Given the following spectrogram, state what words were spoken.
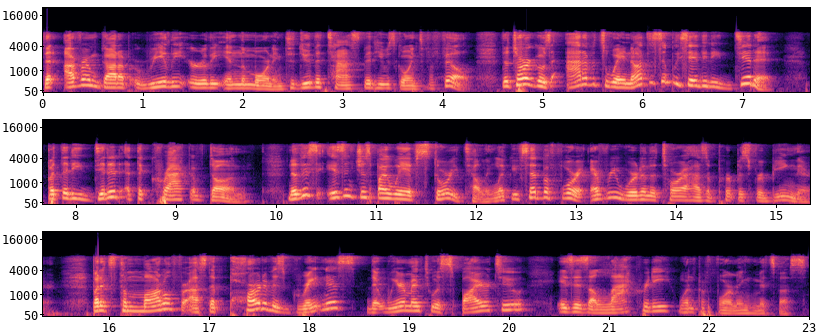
that Avram got up really early in the morning to do the task that he was going to fulfill. The Torah goes out of its way not to simply say that he did it, but that he did it at the crack of dawn. Now, this isn't just by way of storytelling. Like we've said before, every word in the Torah has a purpose for being there. But it's to model for us that part of his greatness that we are meant to aspire to is his alacrity when performing mitzvahs.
